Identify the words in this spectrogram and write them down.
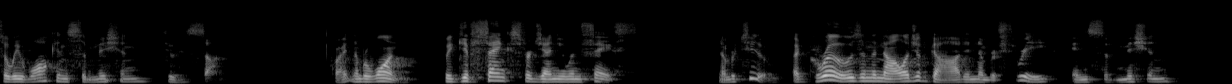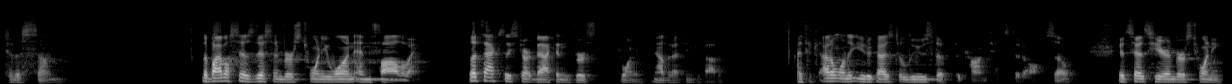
so we walk in submission to his son. Right? Number one, we give thanks for genuine faith. Number two, that grows in the knowledge of God. And number three, in submission to the Son. The Bible says this in verse 21 and following. Let's actually start back in verse 20 now that I think about it. I think I don't want you guys to lose the, the context at all. So it says here in verse 20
